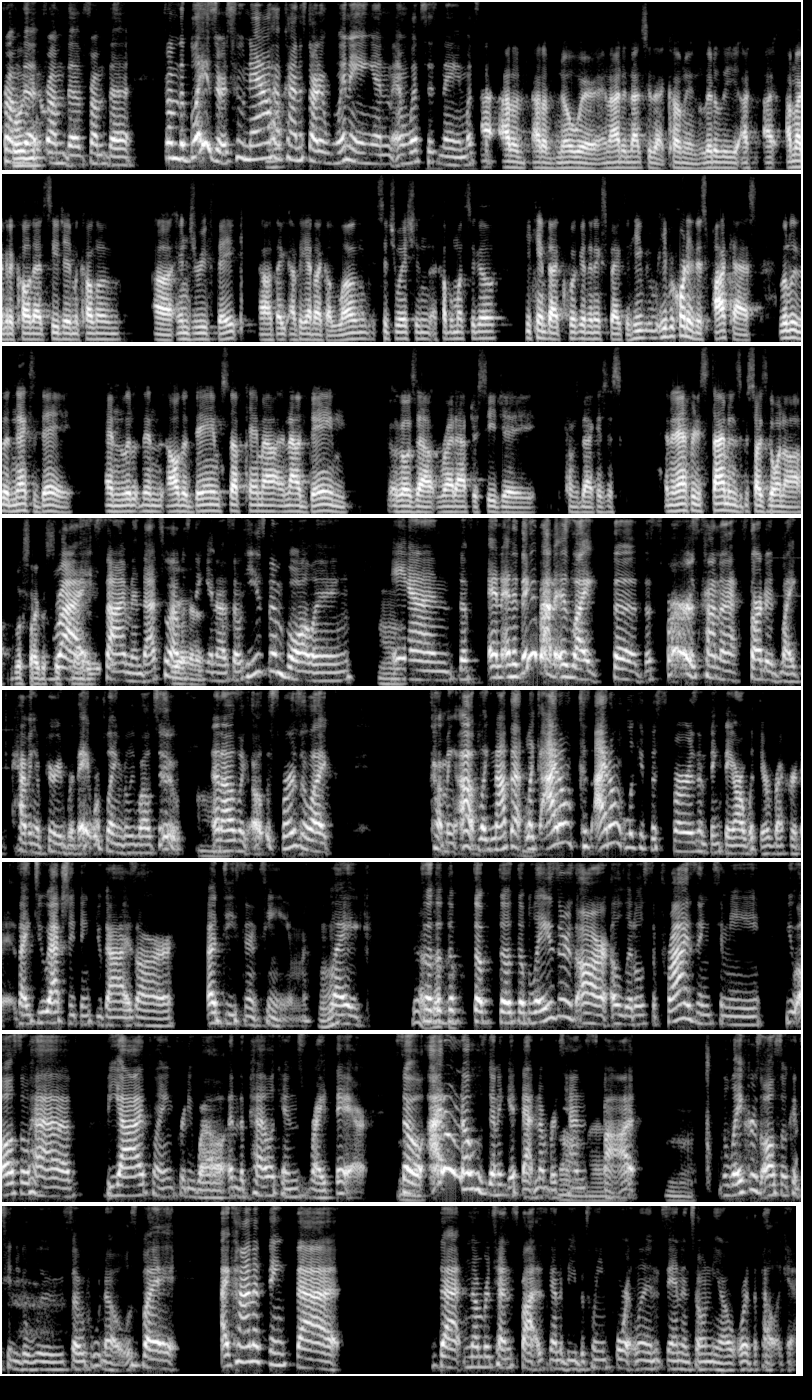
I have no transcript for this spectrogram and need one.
from Well, the you know- from the from the from the Blazers, who now have kind of started winning. And and what's his name? What's the, Out of out of nowhere, and I did not see that coming. Literally, I, I I'm not gonna call that C.J. McCollum uh, injury fake. I think I think he had like a lung situation a couple months ago. He came back quicker than expected. He he recorded this podcast literally the next day, and lit- then all the Dame stuff came out, and now Dame goes out right after CJ comes back. It's just, and then Anthony Simons starts going off. Looks like the right. Simon? That's who I was thinking of. So he's been balling. Mhm. and the and and the thing about it is like the the Spurs kind of started like having a period where they were playing really well too, and I was like, oh, the Spurs are like coming up. Like not that like I don't because I don't look at the Spurs and think they are what their record is. I do actually think you guys are a decent team. Mhm. Like Yeah, so the, the the the the Blazers are a little surprising to me. You also have BI playing pretty well and the Pelicans right there. So I don't know who's gonna get that number Oh, 10 spot. Mhm. The Lakers also continue to lose, so who knows? But I kind of think that that number 10 spot is going to be between Portland, San Antonio, or the Pelicans.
